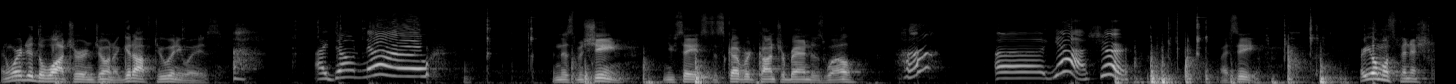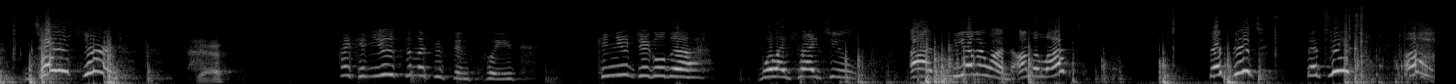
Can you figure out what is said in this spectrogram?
And where did the Watcher and Jonah get off to, anyways? I don't know. In this machine, you say it's discovered contraband as well? Uh, yeah, sure. I see. Are you almost finished? Teller Stern! Yes. I could use some assistance, please. Can you jiggle the. Well, I tried to. Uh, the other one on the left? That's it! That's it! Oh,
